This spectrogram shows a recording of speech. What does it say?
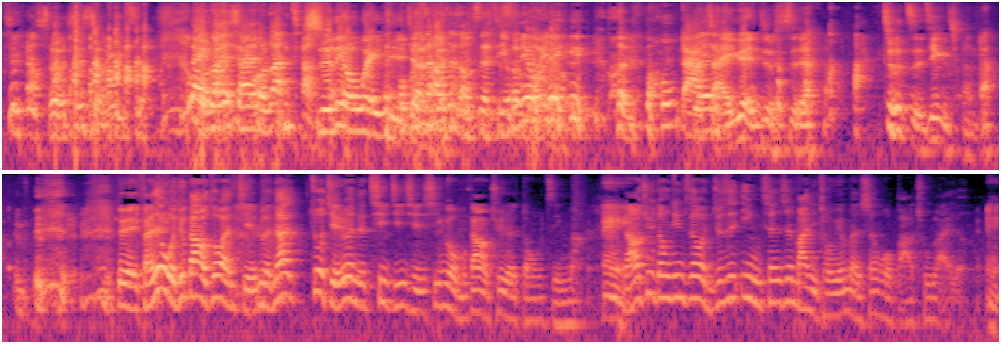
什么是什么意思？带关山我乱讲，十六卫浴我不知道这种设计十六会不会很疯大癫宅院是不是啊？住紫禁城啊？对，反正我就刚好做完结论。那做结论的契机，其实是因为我们刚好去了东京嘛。哎然后去东京之后，你就是硬生生把你从原本生活拔出来了。哎，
